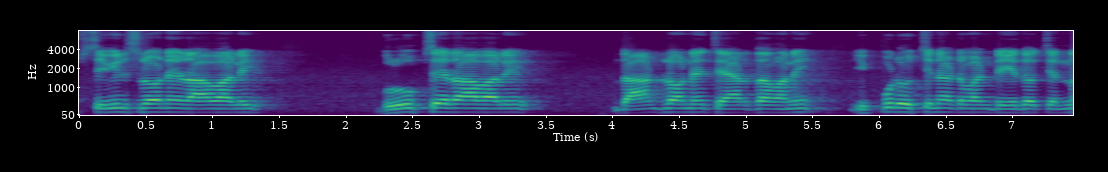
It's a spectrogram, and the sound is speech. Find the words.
సివిల్స్లోనే రావాలి గ్రూప్సే రావాలి దాంట్లోనే చేరతామని ఇప్పుడు వచ్చినటువంటి ఏదో చిన్న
